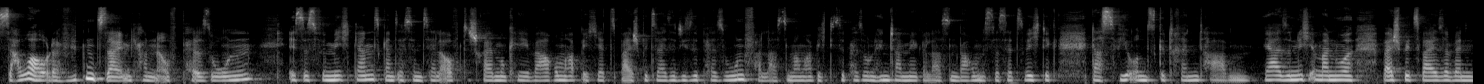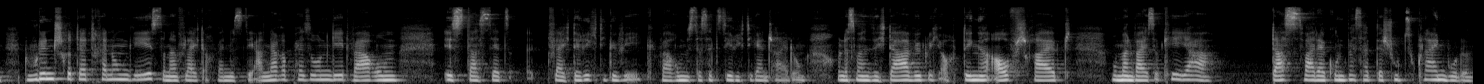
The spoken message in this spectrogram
sauer oder wütend sein kann auf Personen, ist es für mich ganz, ganz essentiell aufzuschreiben, okay, warum habe ich jetzt beispielsweise diese Person verlassen? Warum habe ich diese Person hinter mir gelassen? Warum ist das jetzt wichtig, dass wir uns getrennt haben? Ja, also nicht immer nur beispielsweise, wenn du den Schritt der Trennung gehst, sondern vielleicht auch, wenn es die andere Person geht. Warum ist das jetzt vielleicht der richtige Weg? Warum ist das jetzt die richtige Entscheidung? Und dass man sich da wirklich auch Dinge aufschreibt, wo man weiß, okay, ja, das war der Grund, weshalb der Schuh zu klein wurde.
